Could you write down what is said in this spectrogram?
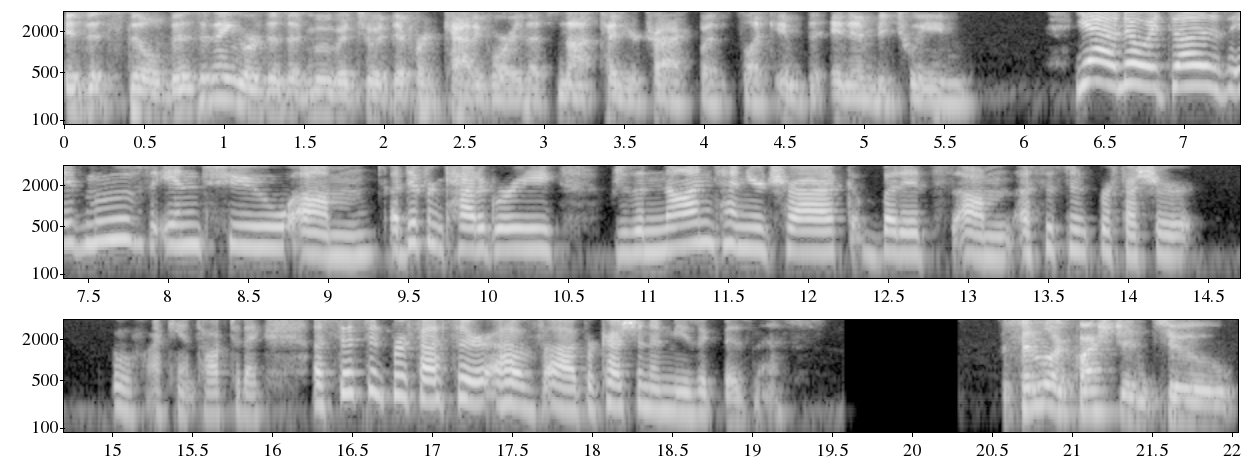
is it still visiting or does it move into a different category that's not tenure track, but it's like in in, in between? Yeah, no, it does. It moves into um, a different category, which is a non-tenure track, but it's um, assistant professor. Oh, I can't talk today. Assistant professor of uh, percussion and music business. Similar question to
